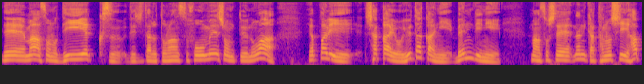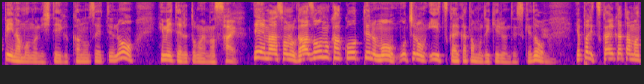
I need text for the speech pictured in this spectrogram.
で、まあ、その DX デジタルトランスフォーメーションっていうのは、やっぱり社会を豊かに便利に、まあ、そして何か楽しいハッピーなものにしていく可能性っていうのを秘めてると思います。はいで、まあ、その画像の加工っていうのももちろんいい使い方もできるんですけど、うんやっぱり使い方間違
